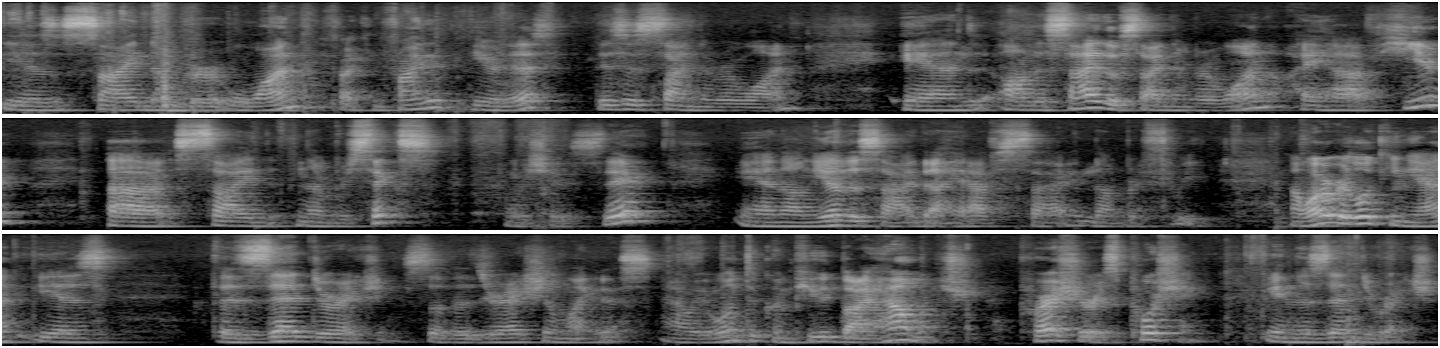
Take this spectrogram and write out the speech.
is side number one, if I can find it, here it is. This is side number one, and on the side of side number one, I have here uh, side number six, which is there, and on the other side, I have side number three. Now what we're looking at is the z direction, so the direction like this. And we want to compute by how much pressure is pushing in the z direction.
